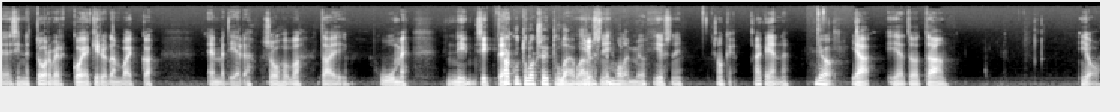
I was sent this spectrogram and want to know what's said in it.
eh, sinne Tor-verkkoon ja kirjoitan vaikka, en mä tiedä, sohva tai huume, niin sitten... Hakutuloksia tulee varmasti niin, molemmilla. Just niin, okei. Okay. Aika jännä. Joo. Ja, ja tota, Joo.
